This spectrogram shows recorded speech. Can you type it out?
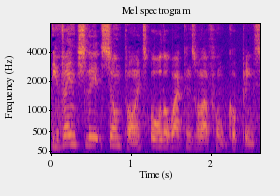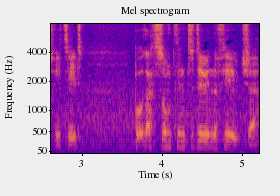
Eventually at some point all the wagons will have Hunt couplings fitted but that's something to do in the future.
